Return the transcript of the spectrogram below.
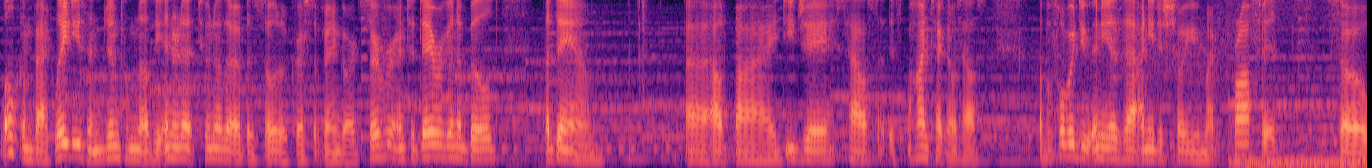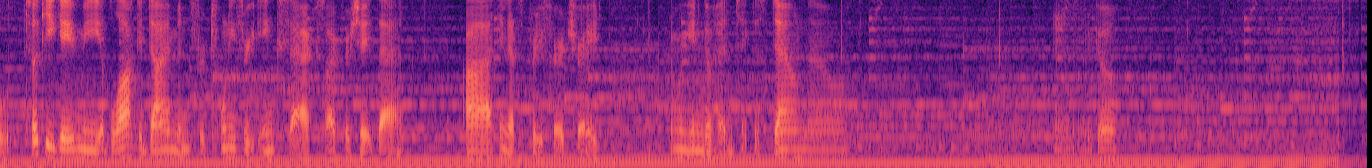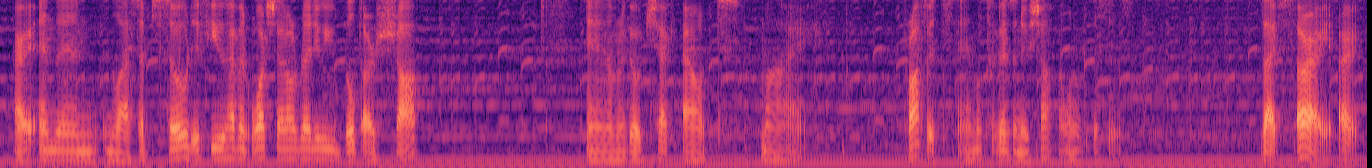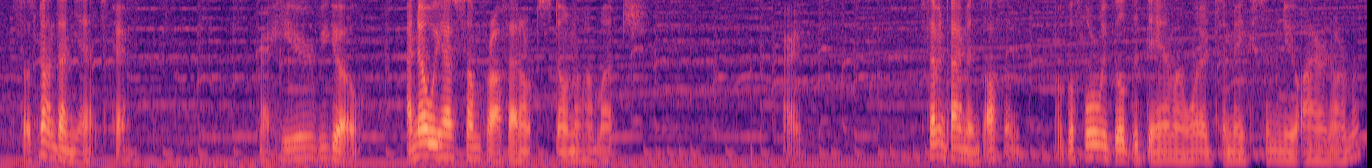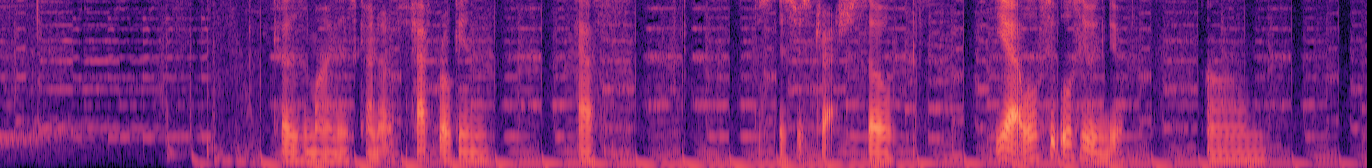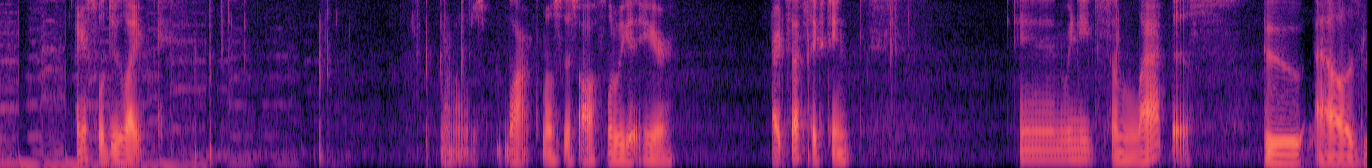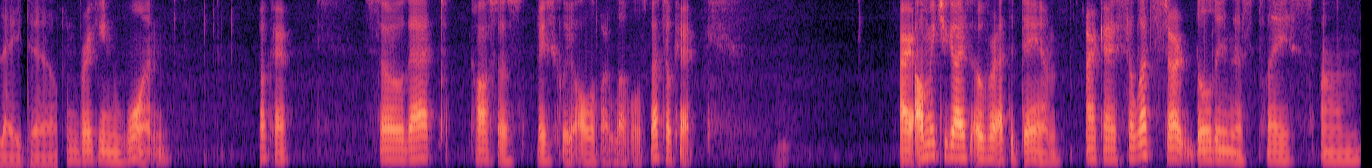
Welcome back, ladies and gentlemen of the internet, to another episode of Crest of Vanguard server, and today we're to build a dam uh, out by DJ's house. It's behind Techno's house. But before we do any of that, I need to show you my profit. So, Tookie gave me a block of diamond for 23 ink sacs, so I appreciate that. Uh, I think that's a pretty fair trade. And we're to go ahead and take this down now. And there we go. Alright, and then in the last episode, if you haven't watched that already, we built our shop. And I'm to go check out my profits. And looks like there's a new shop. I wonder what this is. Zyphs. Alright, alright. So it's not done yet. It's okay. Alright, here we go. I know we have some profit. I don't just don't know how much. Alright. Seven diamonds. Awesome. But before we build the dam, I wanted to make some new iron armor because mine is kind of half broken, half just, it's just trash. So yeah, we'll see. We'll see what we can do. Um, I guess we'll do like I don't know. We'll just block most of this off. What do we get here? All right, so that's 16, and we need some lapis. Two hours later. I'm breaking one. Okay, so that cost us basically all of our levels, but that's okay. Alright, I'll meet you guys over at the dam. Alright guys, so let's start building this place. Um,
